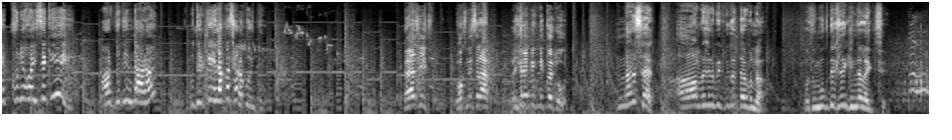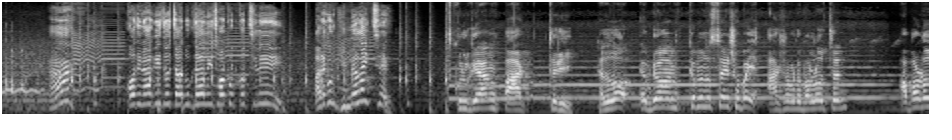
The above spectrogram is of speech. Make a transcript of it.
এক্ষুনি হয়েছে কি? আর দুদিন দাঁড়া ওদেরকে এলাকা ছাড়া করব আজিজ বক্স নিচে রাখ এখানে পিকনিক করব। না না স্যার আমরা এখানে পিকনিক করতে পারব না। ও তো মুখ দেখলে ঘৃণা লাগছে। হ্যাঁ? কদিন আগে তো চাদুক দেখালি ছটফট করছিলি। আর এখন ঘৃণা লাগছে। School gang part three. Hello everyone কেমন আছেন সবাই? আশা করি ভালো আছেন। আবারও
